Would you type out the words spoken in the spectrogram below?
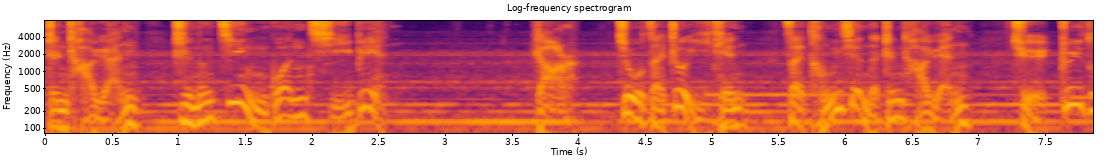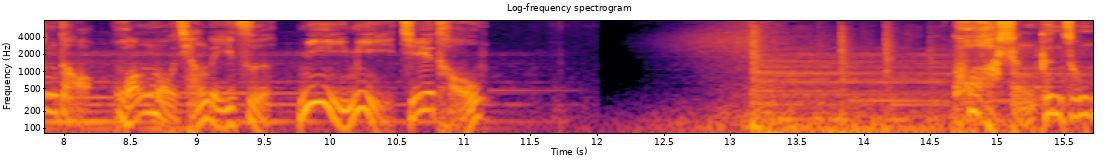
侦查员只能静观其变。然而，就在这一天，在藤县的侦查员却追踪到黄某强的一次秘密接头。跨省跟踪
